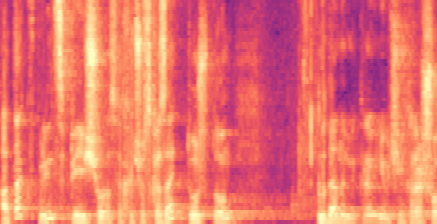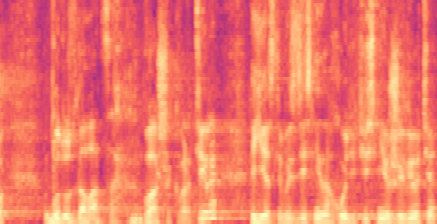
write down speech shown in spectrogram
А так, в принципе, еще раз я хочу сказать то, что в данном микрорайоне очень хорошо будут сдаваться ваши квартиры, если вы здесь не находитесь, не живете.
